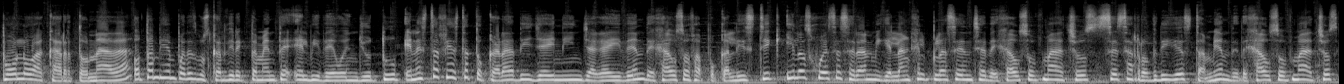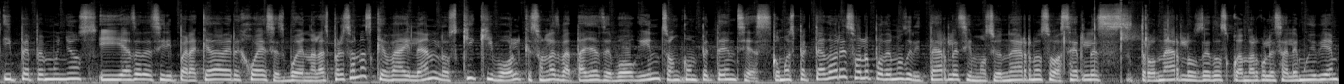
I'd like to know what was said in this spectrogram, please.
Polo Acartonada. O también puedes buscar directamente el video en YouTube. En esta fiesta tocará DJ Ninja Gaiden de House of Apocalyptic y los jueces serán Miguel Ángel Plasencia de House of Machos, César Rodríguez también de The House of Machos y Pepe Muñoz. Y has de decir, ¿y para qué va a haber jueces? Bueno, las personas que bailan, los Kiki Ball, que son las batallas de voguing, son competencias. Como espectadores solo podemos gritarles y emocionarnos o hacerles tronar los dedos cuando algo les sale muy bien,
